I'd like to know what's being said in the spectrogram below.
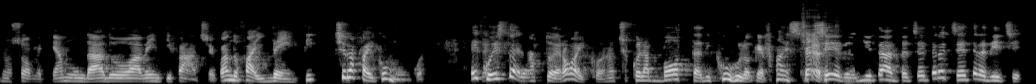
non so, mettiamo un dado a 20 facce, quando fai 20 ce la fai comunque. E certo. questo è l'atto eroico, no? cioè quella botta di culo che poi certo. succede ogni tanto, eccetera, eccetera, dici,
